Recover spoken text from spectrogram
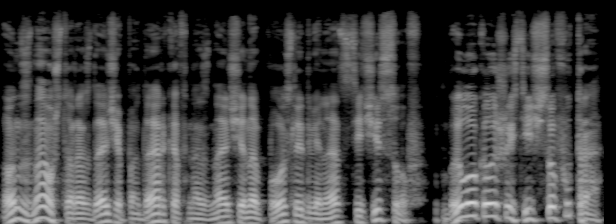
он знал, что раздача подарков назначена после 12 часов. Было около 6 часов утра,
